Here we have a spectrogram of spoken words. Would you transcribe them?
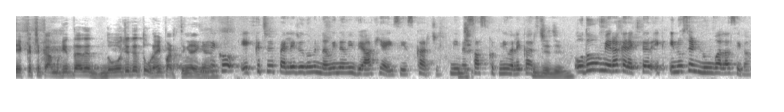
ਇੱਕ ਚ ਕੰਮ ਕੀਤਾ ਤੇ ਦੋ ਚ ਤੇ ਧੂੜਾਂ ਹੀ ਪੜਤੀਆਂ ਹੈਗੀਆਂ। ਦੇਖੋ ਇੱਕ ਚ ਪਹਿਲੇ ਜਦੋਂ ਮੈਂ ਨਵੀਂ ਨਵੀਂ ਵਿਆਹ ਕੇ ਆਈ ਸੀ ਇਸ ਘਰ ਚ ਨਹੀਂ ਮੈਂ ਸੱਸ ਕੁੱਟਣੀ ਵਾਲੇ ਘਰ ਜੀ ਜੀ। ਉਦੋਂ ਮੇਰਾ ਕੈਰੈਕਟਰ ਇੱਕ ਇਨੋਸੈਂਟ ਨੂੰ ਵਾਲਾ ਸੀਗਾ।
